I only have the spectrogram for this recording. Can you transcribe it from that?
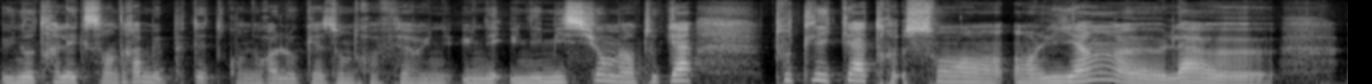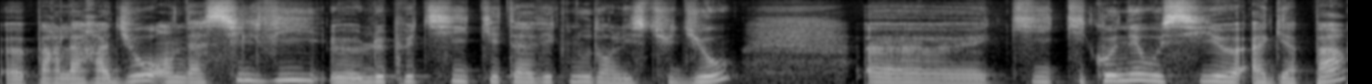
une autre Alexandra, mais peut-être qu'on aura l'occasion de refaire une, une, émission, mais en tout cas, toutes les quatre sont en, lien, là, par la radio. On a Sylvie Le Petit qui est avec nous dans les studios, qui, qui, connaît aussi Agapa,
